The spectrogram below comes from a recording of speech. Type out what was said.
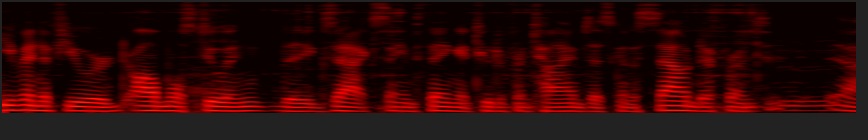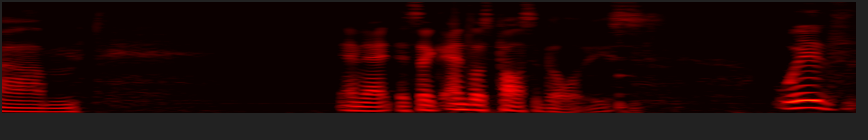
even if you were almost doing the exact same thing at two different times it's going to sound different. Mm. um, and it's like endless possibilities. With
